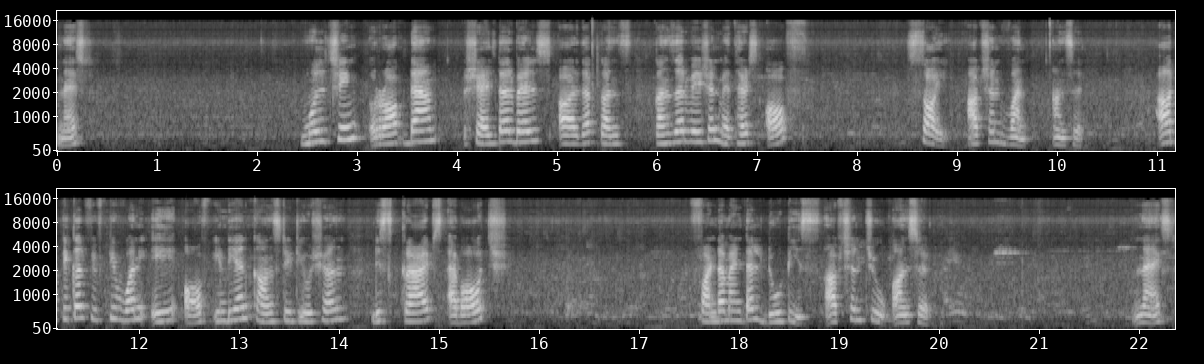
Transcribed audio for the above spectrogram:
Next, mulching, rock dam, shelter belts are the cons- conservation methods of soil. Option 1 answer. Article 51A of Indian Constitution describes about fundamental duties. Option 2 answer. Next,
